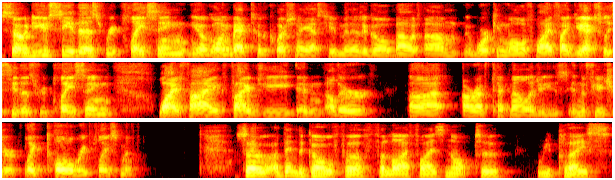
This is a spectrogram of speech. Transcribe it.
So do you see this replacing, you know, going back to the question I asked you a minute ago about um, working well with Wi-Fi, do you actually see this replacing Wi-Fi, 5G, and other uh, RF technologies in the future, like total replacement? So I think the goal for, for Li-Fi is not to replace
